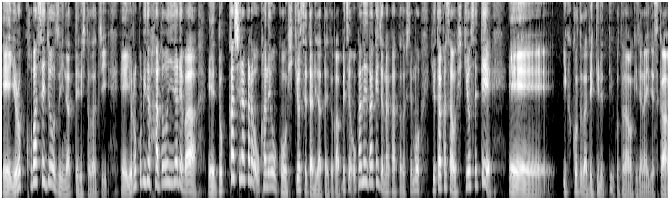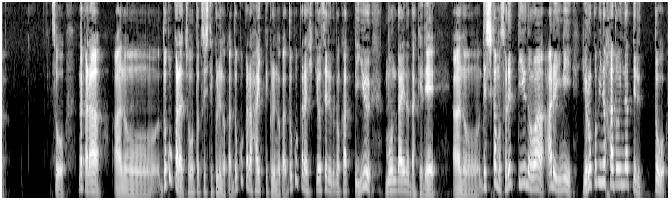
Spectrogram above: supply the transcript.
えー、喜ばせ上手になってる人たち、えー、喜びの波動になれば、えー、どっかしらからお金をこう引き寄せたりだったりとか、別にお金だけじゃなかったとしても、豊かさを引き寄せて、えー、行くことができるっていうことなわけじゃないですか。そう。だから、あのどこから調達してくるのかどこから入ってくるのかどこから引き寄せるのかっていう問題なだけであのでしかもそれっていうのはある意味喜びの波動になってると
